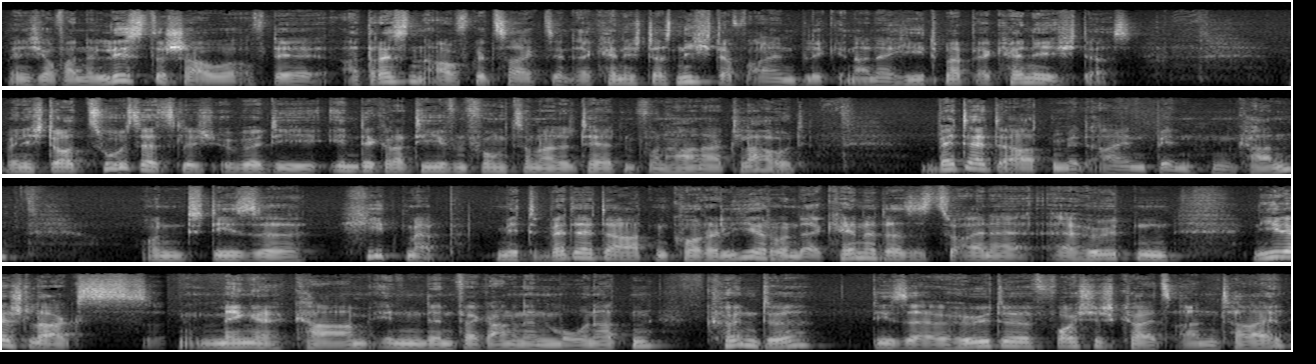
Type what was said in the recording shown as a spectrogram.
Wenn ich auf eine Liste schaue, auf der Adressen aufgezeigt sind, erkenne ich das nicht auf einen Blick. In einer Heatmap erkenne ich das. Wenn ich dort zusätzlich über die integrativen Funktionalitäten von HANA Cloud Wetterdaten mit einbinden kann und diese Heatmap mit Wetterdaten korreliere und erkenne, dass es zu einer erhöhten Niederschlagsmenge kam in den vergangenen Monaten, könnte dieser erhöhte Feuchtigkeitsanteil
